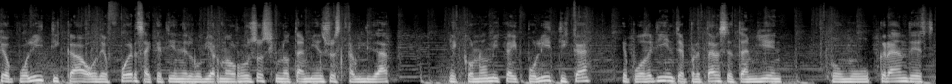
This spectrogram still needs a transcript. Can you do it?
geopolítica o de fuerza que tiene el gobierno ruso, sino también su estabilidad económica y política que podría interpretarse también como grandes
